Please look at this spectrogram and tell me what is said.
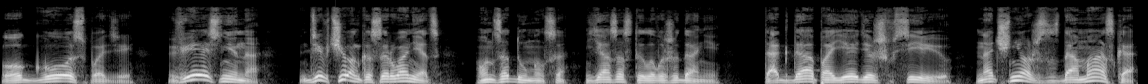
«О, Господи! Веснина! Девчонка-сорванец!» Он задумался, я застыла в ожидании. «Тогда поедешь в Сирию. Начнешь с Дамаска,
